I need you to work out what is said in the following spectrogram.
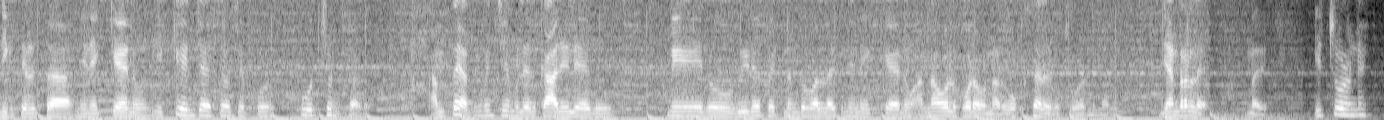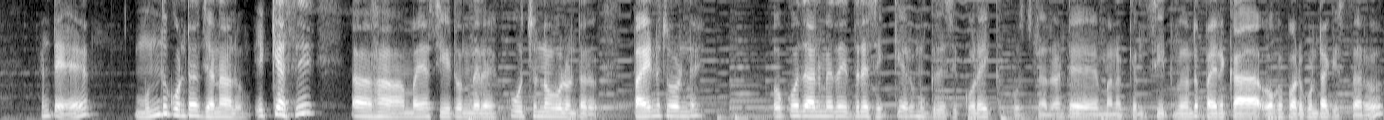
నీకు తెలుసా నేను ఎక్కాను ఎక్కి ఏం చేస్తావు చెప్పు. కూర్చుంటాడు. అంతే అంతకుమించి ఏమీ లేదు ఖాళీ లేదు. మీరు వీడియో పెట్టినందువల్ల అయితే నేను ఎక్కాను అన్న వాళ్ళు కూడా ఉన్నారు. ఒక్కసారి అది చూడండి మరి. జనరలే మరి. ఇది చూడండి. అంటే ముందుకుంటారు జనాలు. ఎక్కేసి అమ్మాయి సీట్ ఉందిలే కూర్చున్న వాళ్ళు ఉంటారు. పైన చూడండి. ఒక్కో దాని మీద ఇద్దరేసి ఎక్కారు ముగ్గురేసి కూడా ఎక్కి కూర్చున్నారు. అంటే మన కింద సీట్ మీద ఉంటే పైన కా ఒక పడుకుంటాకి ఇస్తారు.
